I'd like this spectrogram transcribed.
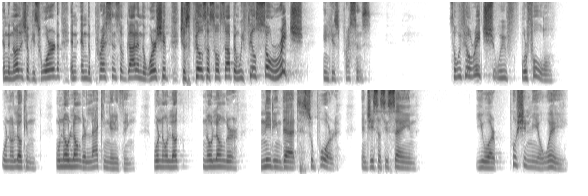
and the knowledge of His Word and, and the presence of God and the worship just fills us all up and we feel so rich in His presence. So we feel rich, we we're full, we're no, looking, we're no longer lacking anything, we're no, lo- no longer needing that support. And Jesus is saying, You are pushing me away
